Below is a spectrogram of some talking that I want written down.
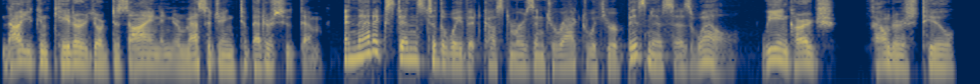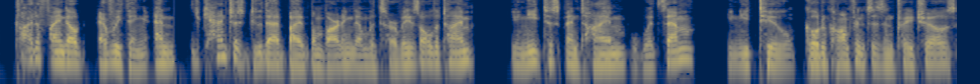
now you can cater your design and your messaging to better suit them. And that extends to the way that customers interact with your business as well. We encourage founders to try to find out everything. And you can't just do that by bombarding them with surveys all the time. You need to spend time with them. You need to go to conferences and trade shows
